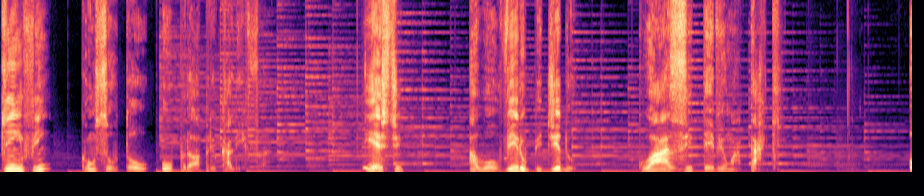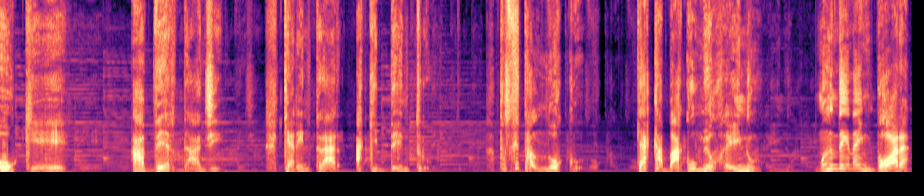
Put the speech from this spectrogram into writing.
que, enfim, consultou o próprio califa. E este, ao ouvir o pedido, quase teve um ataque. O quê? A verdade? Quer entrar aqui dentro? Você tá louco? Quer acabar com o meu reino? Mandem-na embora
